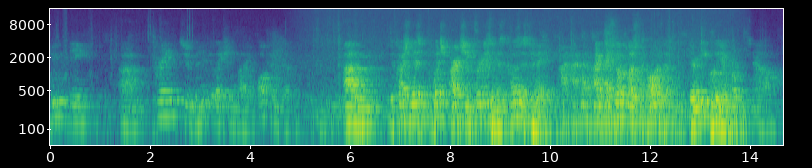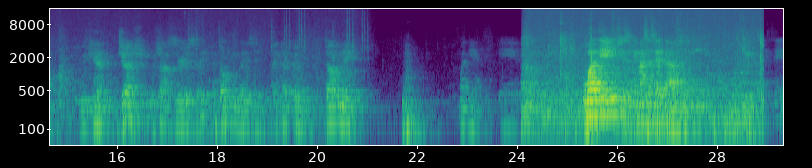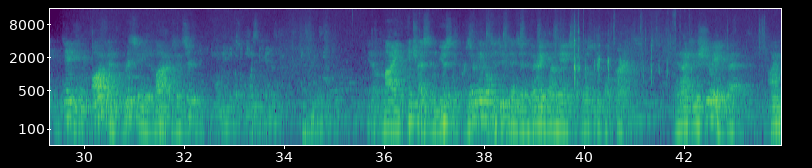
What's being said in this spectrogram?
we would be um, prey to manipulation by all kinds of. Um, The question is, which Archie Ferguson is closest to me? I, I, I- feel close to all of them. They're equally important. Now, we can't judge which not seriously, I don't be lazy. I- That could dominate ¿Cuál de ellos es el que más se acerca a usted? Your lives in certain you know, my interest in music, they're able to do things at a very young age that most people aren't. And I can assure you that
